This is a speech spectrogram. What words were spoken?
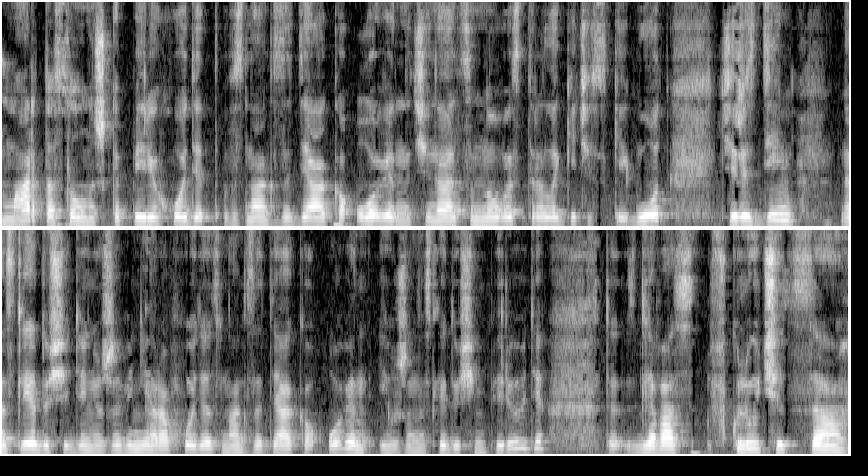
марта солнышко переходит в знак зодиака Овен, начинается новый астрологический год. Через день, на следующий день уже Венера входит в знак зодиака Овен, и уже на следующем периоде для вас включится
